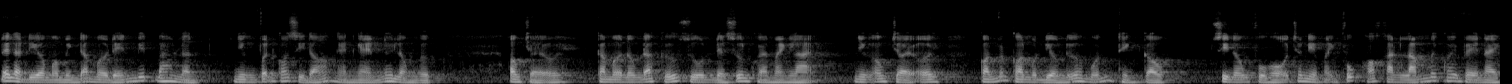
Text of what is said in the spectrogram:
Đây là điều mà mình đã mơ đến biết bao lần, Nhưng vẫn có gì đó ngàn ngàn nơi lòng ngực. Ông trời ơi Cảm ơn ông đã cứu Jun để Jun khỏe mạnh lại. Nhưng ông trời ơi Con vẫn còn một điều nữa muốn thỉnh cầu. Xin ông phù hộ cho niềm hạnh phúc khó khăn lắm mới quay về này.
